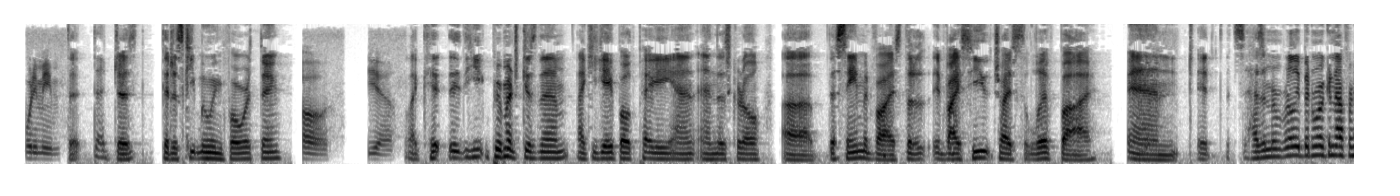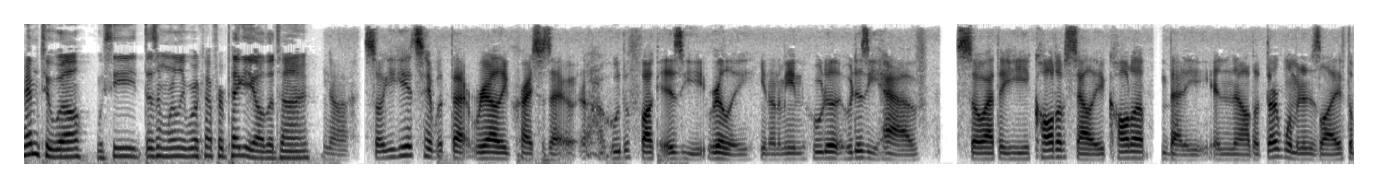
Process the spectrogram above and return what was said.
What do you mean? That that just that just keep moving forward thing. Oh, yeah. Like he, he pretty much gives them like he gave both Peggy and and this girl uh the same advice, the advice he tries to live by, and it it's, hasn't been really been working out for him too well. We see it doesn't really work out for Peggy all the time. Nah. So he gets hit with that reality crisis. That uh, who the fuck is he really? You know what I mean? Who do, who does he have? So after he called up Sally, he called up Betty, and now the third woman in his life, the,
